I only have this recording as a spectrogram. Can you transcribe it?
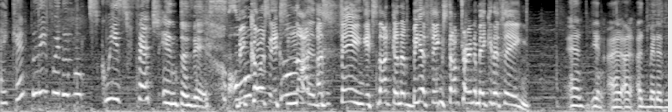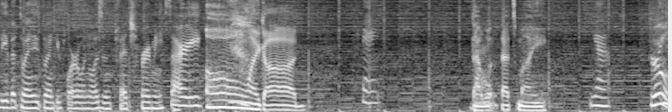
I can't believe we didn't squeeze fetch into this. Oh because it's not a thing. It's not gonna be a thing. Stop trying to make it a thing. And you know, I- I- admittedly, the 2024 one wasn't fetch for me. Sorry. Oh my god. Okay. That was that's my. Yeah. True.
